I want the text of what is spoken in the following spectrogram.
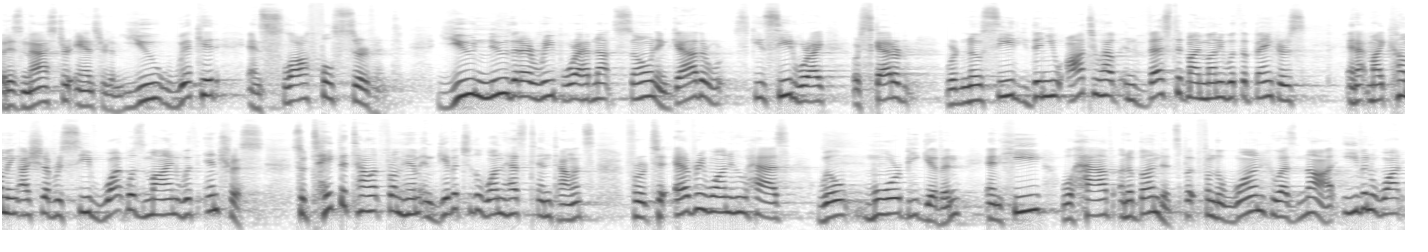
But his master answered him, You wicked and slothful servant. You knew that I reap where I have not sown and gather seed where I or scattered where no seed. Then you ought to have invested my money with the bankers, and at my coming I should have received what was mine with interest. So take the talent from him and give it to the one that has ten talents. For to everyone who has will more be given, and he will have an abundance. But from the one who has not, even what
